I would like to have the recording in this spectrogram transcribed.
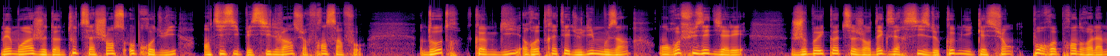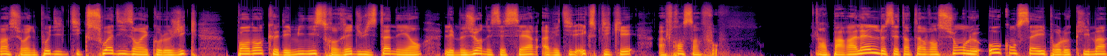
mais moi je donne toute sa chance au produit, anticipé Sylvain sur France Info. D'autres, comme Guy, retraité du Limousin, ont refusé d'y aller. Je boycotte ce genre d'exercice de communication pour reprendre la main sur une politique soi-disant écologique pendant que des ministres réduisent à néant les mesures nécessaires, avait-il expliqué à France Info. En parallèle de cette intervention, le Haut Conseil pour le climat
